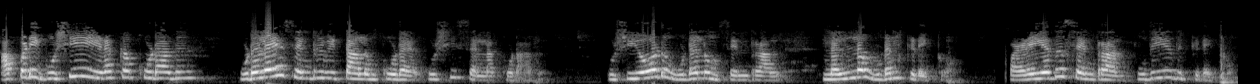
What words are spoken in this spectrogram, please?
அப்படி குஷியை இழக்கக்கூடாது. உடலே சென்று விட்டாலும் கூட குஷி செல்லக்கூடாது. குஷியோடு உடலும் சென்றால் நல்ல உடல் கிடைக்கும். பழையது சென்றால் புதியது கிடைக்கும்.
